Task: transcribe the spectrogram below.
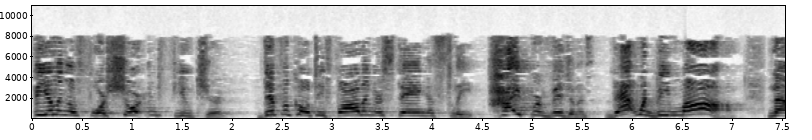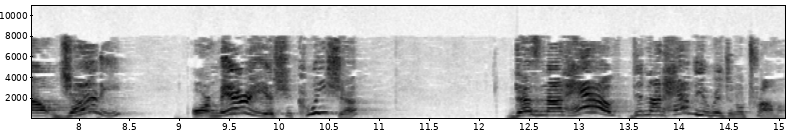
feeling of foreshortened future, difficulty falling or staying asleep, hypervigilance. That would be mom. Now, Johnny or Mary or Shaquisha does not have, did not have the original trauma.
